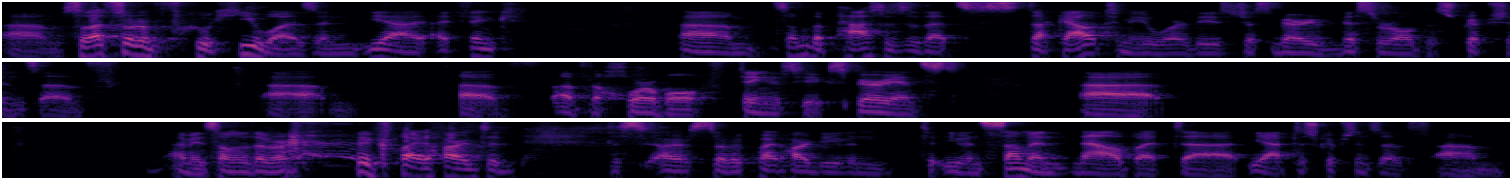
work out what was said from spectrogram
Um, so that's sort of who he was, and yeah, I think um, some of the passages that stuck out to me were these just very visceral descriptions of um, of of the horrible things he experienced. Uh, I mean, some of them are quite hard to are sort of quite hard to even to even summon now, but uh, yeah, descriptions of um,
